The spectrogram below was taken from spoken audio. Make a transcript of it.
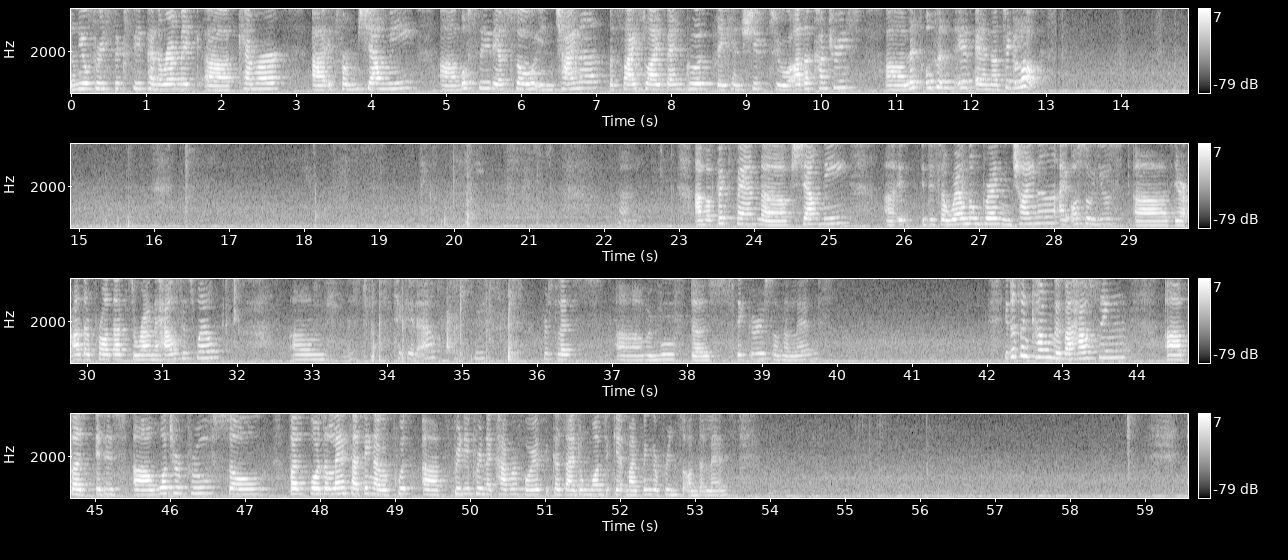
the Neo 360 panoramic uh, camera. Uh, it's from Xiaomi. Uh, mostly they are sold in China. Besides like Banggood, they can ship to other countries. Uh, let's open it and uh, take a look. I'm a big fan of Xiaomi. Uh, it, it is a well-known brand in China. I also used uh, their other products around the house as well. Um, let's take it out. Let's see. First, let's uh, remove the stickers on the lens. It doesn't come with a housing, uh, but it is uh, waterproof. So, but for the lens, I think I will put a 3D printed cover for it because I don't want to get my fingerprints on the lens.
